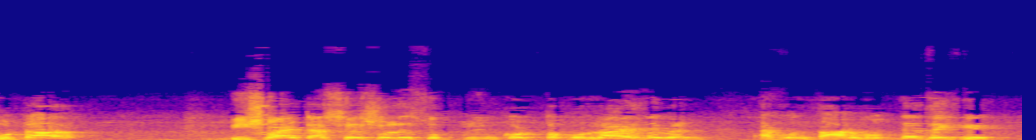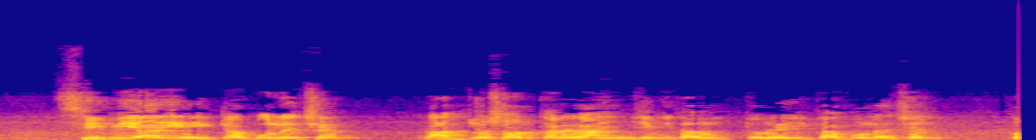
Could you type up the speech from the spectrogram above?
গোটা বিষয়টা শেষ হলে সুপ্রিম কোর্ট তখন রায় দেবেন। এখন তার মধ্যে থেকে সিবিআই এইটা বলেছেন, রাজ্য সরকারের আইনজীবী তার উত্তরে এইটা বলেছেন। তো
